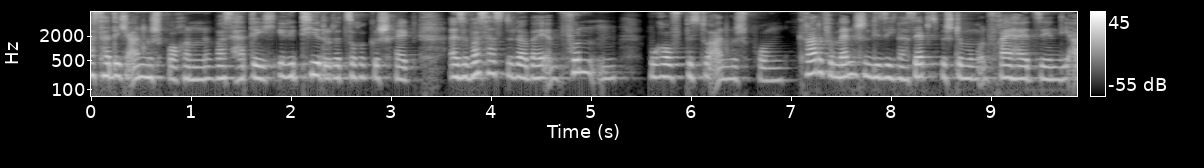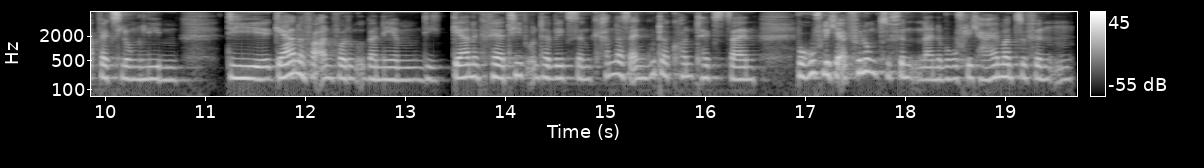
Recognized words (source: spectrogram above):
Was hat dich angesprochen? Was hat dich irritiert oder zurückgeschreckt? Also was hast du dabei empfunden? Worauf bist du angesprungen? Gerade für Menschen, die sich nach Selbstbestimmung und Freiheit sehen, die Abwechslung lieben, die gerne Verantwortung übernehmen, die gerne kreativ unterwegs sind, kann das ein guter Kontext sein, berufliche Erfüllung zu finden, eine berufliche Heimat zu finden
